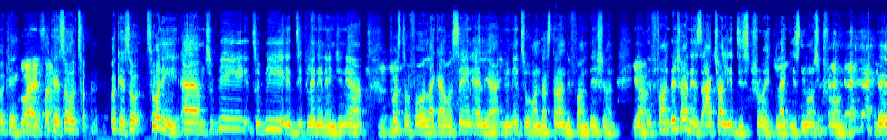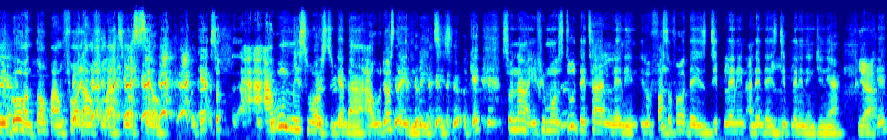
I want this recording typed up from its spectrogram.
Okay. Go ahead, sir. Okay, so t- okay, so Tony, um, to be to be a deep learning engineer, Mhm. first of all, like I was saying earlier, you need to understand the foundation. Yeah. If the foundation is actually destroyed, like it's not strong, you will go on top and fall down flat yourself. Okay, so I, I won't miss words together. I will just tell you the way it is. Okay, so now if you must do data learning, you know, first of all, there is deep learning and then there is deep learning engineer. yeah. Okay,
